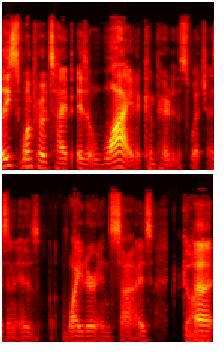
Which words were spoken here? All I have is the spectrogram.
At least one prototype is wide compared to the Switch, as in it is wider in size. God. Uh,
